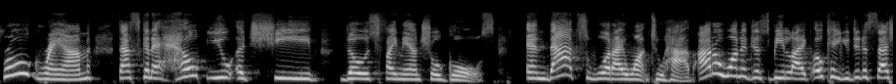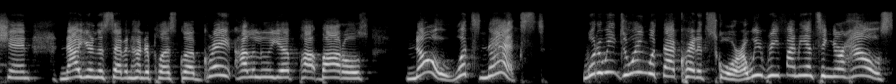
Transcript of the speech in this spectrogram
program that's going to help you achieve those financial goals. And that's what I want to have. I don't want to just be like, okay, you did a session. Now you're in the 700 plus club. Great. Hallelujah. Pop bottles. No, what's next? What are we doing with that credit score? Are we refinancing your house,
